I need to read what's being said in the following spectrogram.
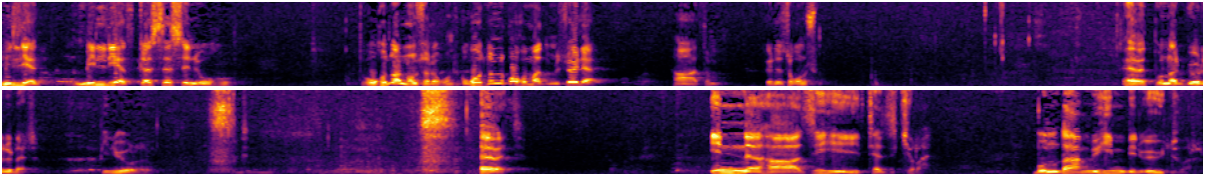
Milliyet, Milliyet gazetesini oku. Oku da ondan sonra konuş. Okudun mu okumadın mı söyle. Ha tamam. Öyleyse konuşma. Evet bunlar gördüler. Biliyorlar. Evet. İnne hazihi tezkire. Bunda mühim bir öğüt var.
